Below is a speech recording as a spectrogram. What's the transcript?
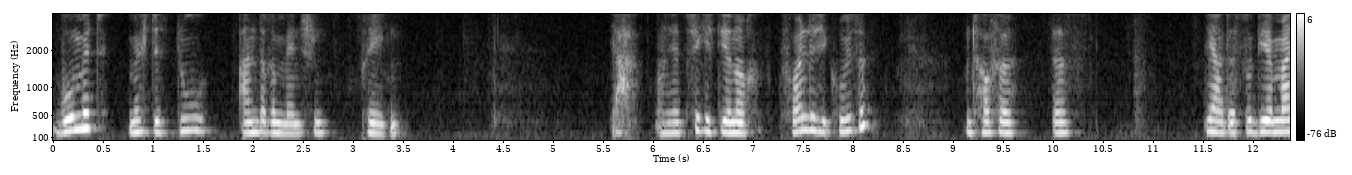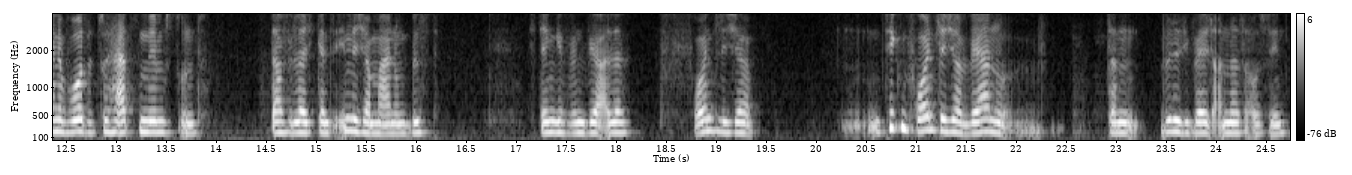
womit möchtest du andere Menschen prägen? Ja, und jetzt schicke ich dir noch freundliche Grüße und hoffe, dass, ja, dass du dir meine Worte zu Herzen nimmst und da vielleicht ganz ähnlicher Meinung bist. Ich denke, wenn wir alle freundlicher, einen Ticken freundlicher wären, dann würde die Welt anders aussehen.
